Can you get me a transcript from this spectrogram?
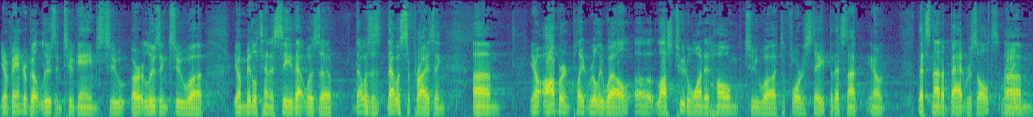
you know, Vanderbilt losing two games to or losing to uh, you know Middle Tennessee. That was a that was a, that was surprising. Um, you know, Auburn played really well. Uh, lost two to one at home to uh, to Florida State, but that's not you know that's not a bad result. Right. Um,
